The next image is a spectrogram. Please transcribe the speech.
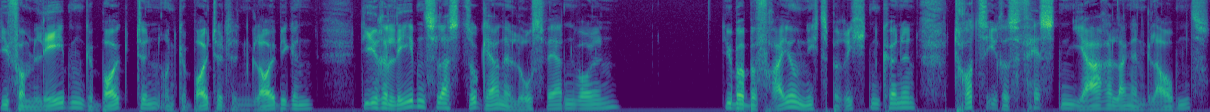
Die vom Leben gebeugten und gebeutelten Gläubigen, die ihre Lebenslast so gerne loswerden wollen? Die über Befreiung nichts berichten können, trotz ihres festen jahrelangen Glaubens?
